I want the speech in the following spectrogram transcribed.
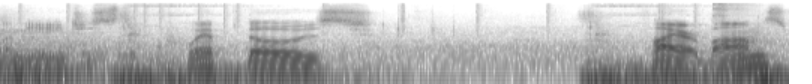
let me just equip those fire bombs.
